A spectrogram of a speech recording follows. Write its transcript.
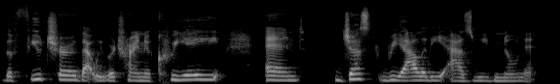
the future that we were trying to create, and just reality as we've known it.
